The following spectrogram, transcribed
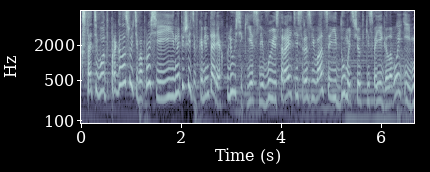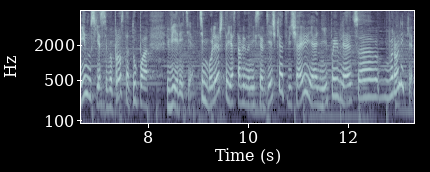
Кстати, вот проголосуйте в вопросе и напишите в комментариях плюсик, если вы стараетесь развиваться и думать все-таки своей головой, и минус, если вы просто тупо верите. Тем более, что я ставлю на них сердечки, отвечаю, и они появляются в ролике.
